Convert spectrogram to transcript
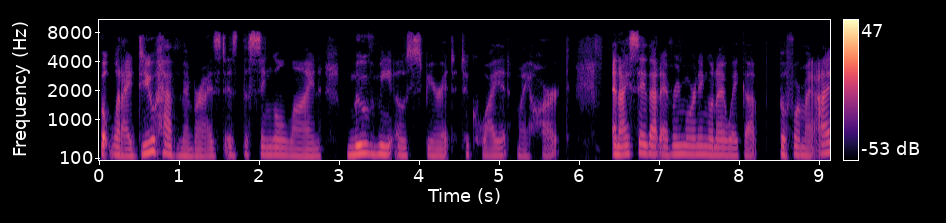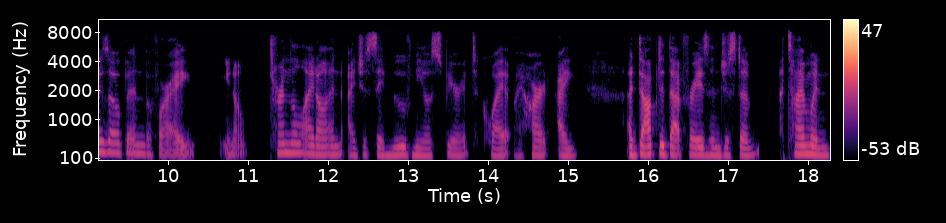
But what I do have memorized is the single line, move me, O spirit, to quiet my heart. And I say that every morning when I wake up, before my eyes open, before I, you know, turn the light on, I just say, Move me, O Spirit, to quiet my heart. I adopted that phrase in just a, a time when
